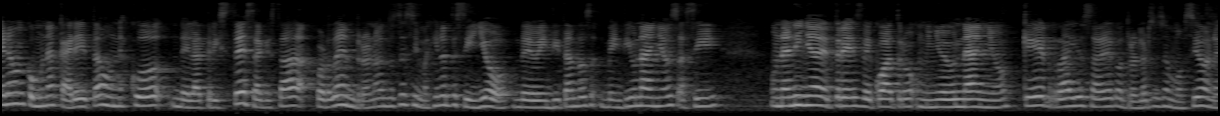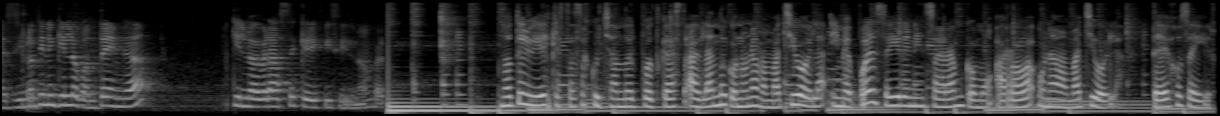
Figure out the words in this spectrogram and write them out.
era como una careta, un escudo de la tristeza que estaba por dentro, ¿no? Entonces imagínate si yo, de veintitantos, 21 años, así, una niña de 3, de 4, un niño de un año, ¿qué rayos sabe controlar sus emociones? Si no tiene quien lo contenga, quien lo abrace, qué difícil, ¿no? No te olvides que estás escuchando el podcast Hablando con una mamá chivola y me puedes seguir en Instagram como arroba una mamá chivola. Te dejo seguir.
